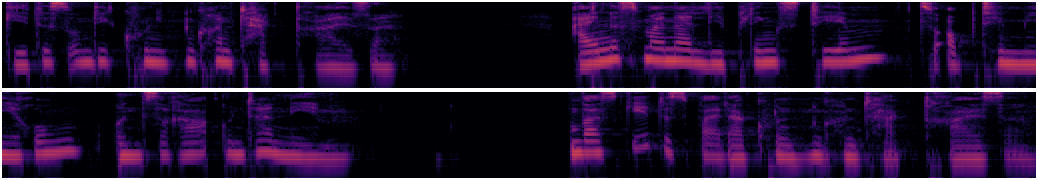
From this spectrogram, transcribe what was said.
geht es um die Kundenkontaktreise. Eines meiner Lieblingsthemen zur Optimierung unserer Unternehmen. Um was geht es bei der Kundenkontaktreise?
